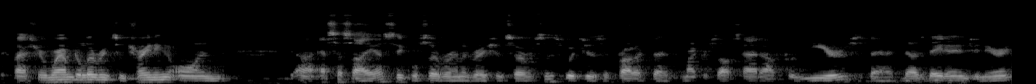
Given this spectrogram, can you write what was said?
the classroom where I'm delivering some training on uh, SSIS, SQL Server Integration Services, which is a product that Microsoft's had out for years that does data engineering,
